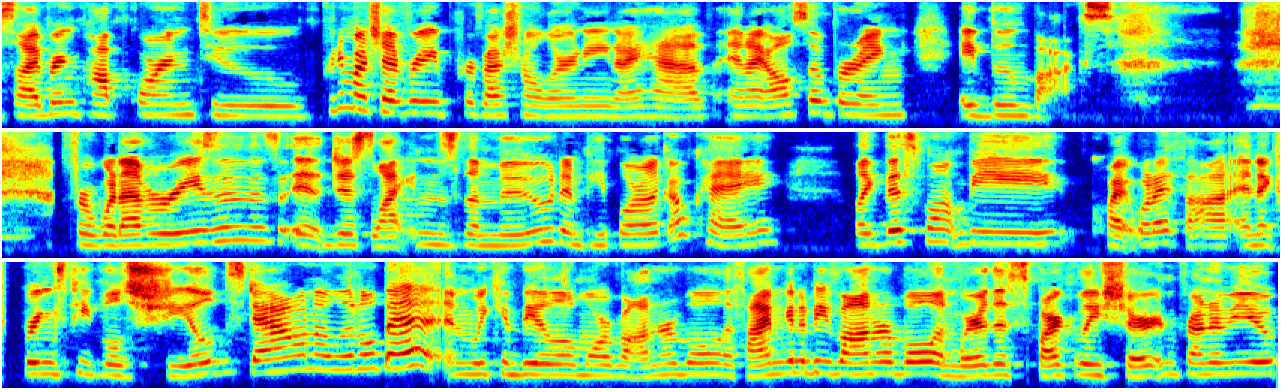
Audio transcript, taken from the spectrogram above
so I bring popcorn to pretty much every professional learning I have. And I also bring a boom box. for whatever reasons, it just lightens the mood and people are like, okay, like this won't be quite what I thought. And it brings people's shields down a little bit and we can be a little more vulnerable. If I'm going to be vulnerable and wear this sparkly shirt in front of you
